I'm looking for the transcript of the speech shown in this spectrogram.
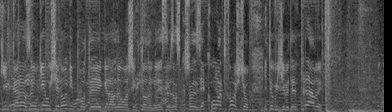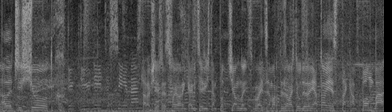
Kilka razy ugięły się nogi pod Geraldem Washingtonem. No jestem zaskoczony z jaką łatwością. I tu widzimy ten prawy. Ale czyściutko. Starał się jeszcze swoją rękawicę gdzieś tam podciągnąć, spróbować zamortyzować te uderzenia. To jest taka bomba,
